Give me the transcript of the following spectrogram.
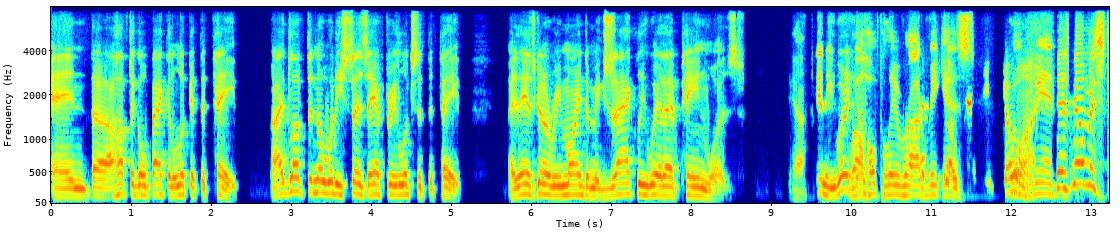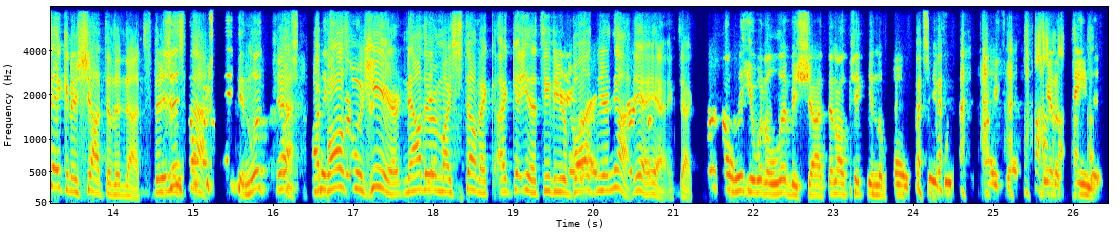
And uh, I'll have to go back and look at the tape. I'd love to know what he says after he looks at the tape. I think it's going to remind him exactly where that pain was. Yeah. Kenny, what well, hopefully Rodriguez. Come on. Win. There's no mistaking a shot to the nuts. There's no not. mistaking. Let, yeah. my balls were here. Now they're yeah. in my stomach. I get you. It's either your yeah, balls right. or you're not. Yeah, yeah, exactly. First, I'll hit you with a liver shot. Then I'll kick you in the balls. Let's see if we can to paint it.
